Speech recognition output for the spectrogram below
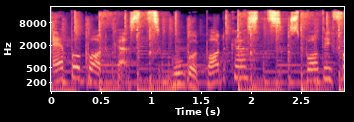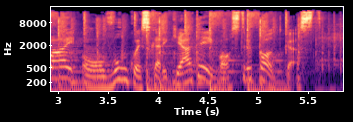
Apple Podcasts, Google Podcasts, Spotify o ovunque scarichiate i vostri podcast.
